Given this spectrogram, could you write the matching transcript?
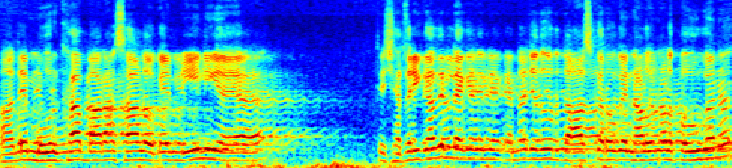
ਆਂਦੇ ਮੂਰਖਾ 12 ਸਾਲ ਹੋ ਗਏ, ਮੀਂਹ ਨਹੀਂ ਆਇਆ। ਤੇ ਛਤਰੀ ਕਾਹਦੇ ਲੈ ਕੇ ਚੱਲਿਆ ਕਹਿੰਦਾ ਜਦੋਂ ਅਰਦਾਸ ਕਰੋਗੇ ਨਾਲੋਂ ਨਾਲ ਪਊਗਾ ਨਾ।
